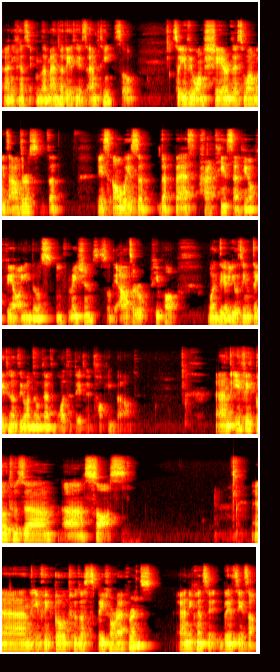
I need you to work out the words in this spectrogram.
and you can see the metadata is empty. So, so if you want to share this one with others, the it's always a, the best practice that you fill in those informations. So the other people, when they are using data, they will know that what data you're talking about. And if we go to the uh, source, and if we go to the spatial reference, and you can see this is an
